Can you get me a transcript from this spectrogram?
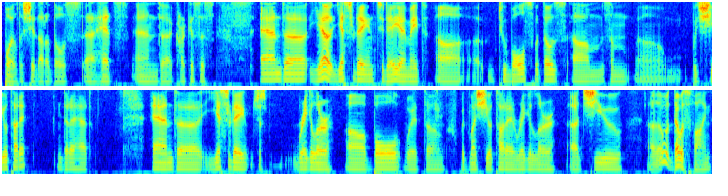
boiled the shit out of those uh, heads and uh, carcasses. And uh, yeah, yesterday and today I made uh, two bowls with those, um, some uh, with shiotare that I had, and uh, yesterday just regular uh, bowl with um, with my shiotare, regular uh, chiu. Uh, that was fine.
